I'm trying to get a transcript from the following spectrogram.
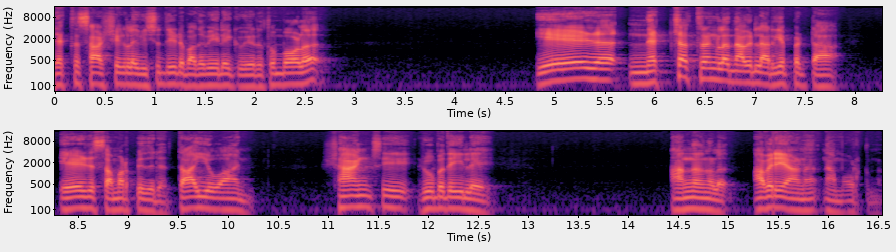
രക്തസാക്ഷികളെ വിശുദ്ധിയുടെ പദവിയിലേക്ക് ഉയർത്തുമ്പോൾ ഏഴ് നക്ഷത്രങ്ങളെന്ന് അവരിൽ അറിയപ്പെട്ട ഏഴ് സമർപ്പിതർ തായ്വാൻ ഷാങ്സി രൂപതയിലെ അംഗങ്ങൾ അവരെയാണ് നാം ഓർക്കുന്നത്.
